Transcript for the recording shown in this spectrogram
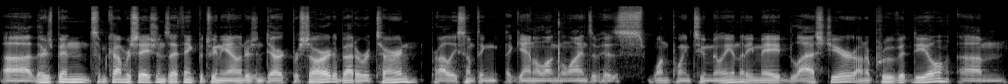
Uh, there's been some conversations, I think, between the Islanders and Derick Brassard about a return. Probably something again along the lines of his 1.2 million that he made last year on a prove it deal. Um,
